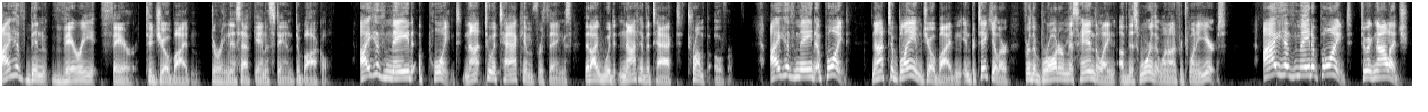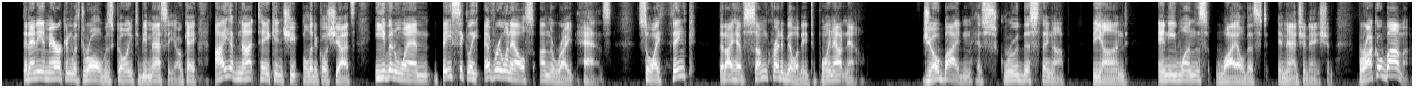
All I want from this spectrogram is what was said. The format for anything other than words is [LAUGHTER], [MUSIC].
I have been very fair to Joe Biden during this Afghanistan debacle. I have made a point not to attack him for things that I would not have attacked Trump over. I have made a point not to blame Joe Biden in particular for the broader mishandling of this war that went on for 20 years. I have made a point to acknowledge that any American withdrawal was going to be messy, okay? I have not taken cheap political shots, even when basically everyone else on the right has. So I think that I have some credibility to point out now Joe Biden has screwed this thing up beyond anyone's wildest imagination. Barack Obama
